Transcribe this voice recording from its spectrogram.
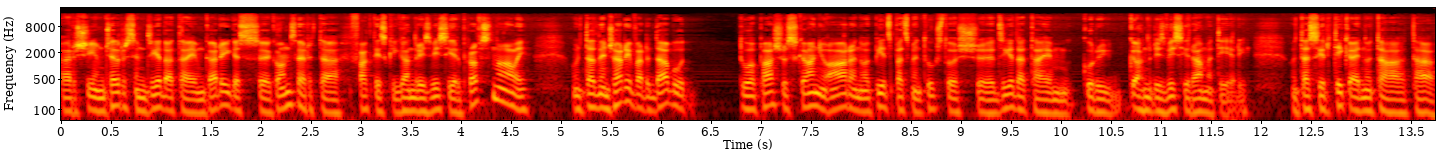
ar šiem 400 dziedātājiem garīgas eh, koncertā faktiski gandrīz visi ir profesionāli, un tad viņš arī var dabūt to pašu skaņu ārā no 15,000 eh, dziedātājiem, kuri gandrīz visi ir amatieri. Un tas ir tikai nu, tā, tā,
